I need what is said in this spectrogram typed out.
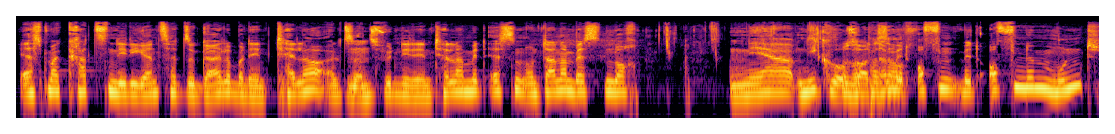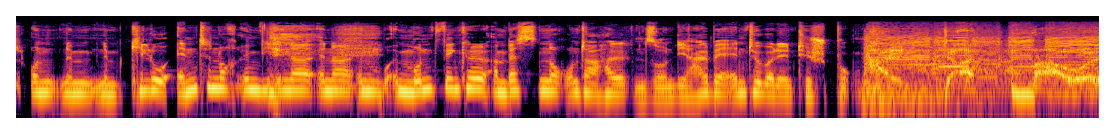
erstmal kratzen die die ganze Zeit so geil über den Teller, als, Mhm. als würden die den Teller mitessen und dann am besten noch Ja, Nico, so, dann mit, offen, mit offenem Mund und einem, einem Kilo Ente noch irgendwie in der, in der, im, im Mundwinkel am besten noch unterhalten so und die halbe Ente über den Tisch spucken. Halt das Maul.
